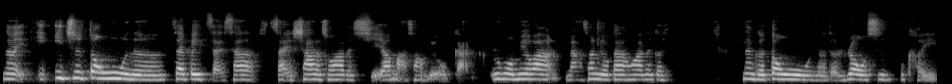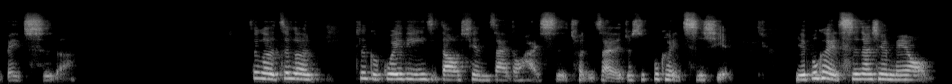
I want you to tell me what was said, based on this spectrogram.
那一一只动物呢，在被宰杀宰杀的时候，它的血要马上流干。如果没有办法马上流干的话，那个那个动物呢的肉是不可以被吃的。这个这个这个规定一直到现在都还是存在的，就是不可以吃血，也不可以吃那些没有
